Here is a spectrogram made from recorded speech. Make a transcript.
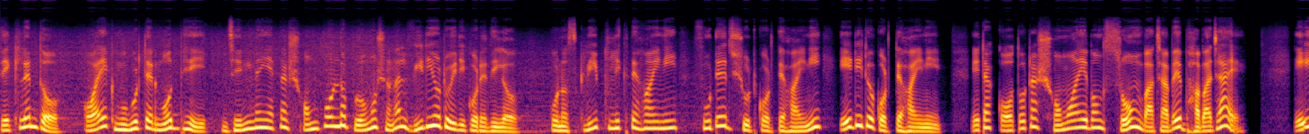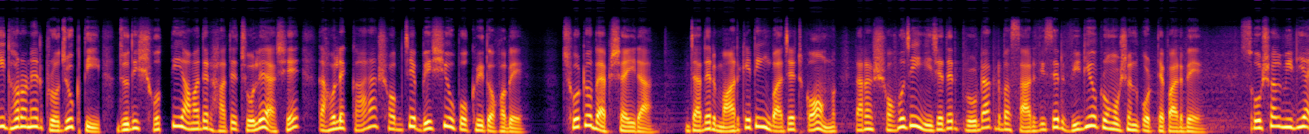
দেখলেন তো, কয়েক মুহূর্তের মধ্যেই জেমিনাই একটা সম্পূর্ণ প্রমোশনাল ভিডিও তৈরি করে দিল। কোনো স্ক্রিপ্ট লিখতে হয়নি, ফুটেজ শ্যুট করতে হয়নি, এডিটও করতে হয়নি। এটা কতটা সময় এবং শ্রম বাঁচাবে ভাবা যায়? এই ধরনের প্রযুক্তি যদি সত্যি আমাদের হাতে চলে আসে, তাহলে কারা সবচেয়ে বেশি উপকৃত হবে? ছোট ব্যবসায়ীরা, যাদের মার্কেটিং বাজেট কম, তারা সহজেই নিজেদের প্রোডাক্ট বা সার্ভিসের ভিডিও প্রমোশন করতে পারবে। সোশ্যাল মিডিয়া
